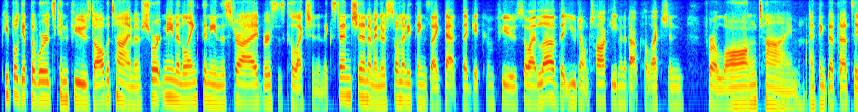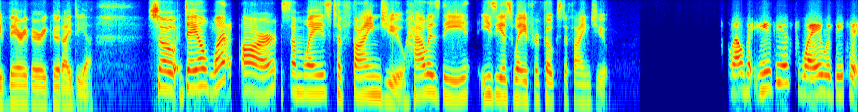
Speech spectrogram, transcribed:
people get the words confused all the time of shortening and lengthening the stride versus collection and extension. I mean, there's so many things like that that get confused. So I love that you don't talk even about collection for a long time. I think that that's a very, very good idea. So, Dale, what are some ways to find you? How is the easiest way for folks to find you? Well, the easiest way would be to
